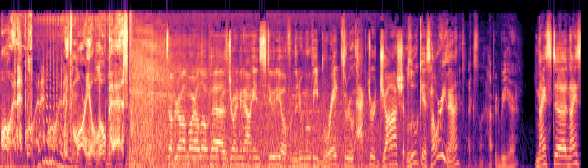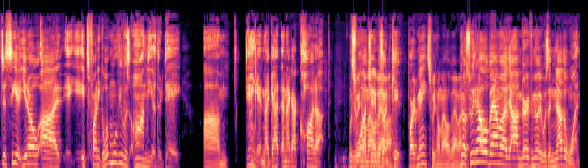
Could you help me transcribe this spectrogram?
On, with Mario Lopez. What's up, you're on Mario Lopez. Joining me now in studio from the new movie Breakthrough, actor Josh Lucas. How are you, man? Excellent. Happy to be here. Nice to nice to see you. You know, uh, it's funny. What movie was on the other day? Um, dang it! And I got and I got caught up. Was Sweet Home watching. It was on. Pardon me. Sweet Home Alabama. No, Sweet Alabama. I'm very familiar. Was another one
